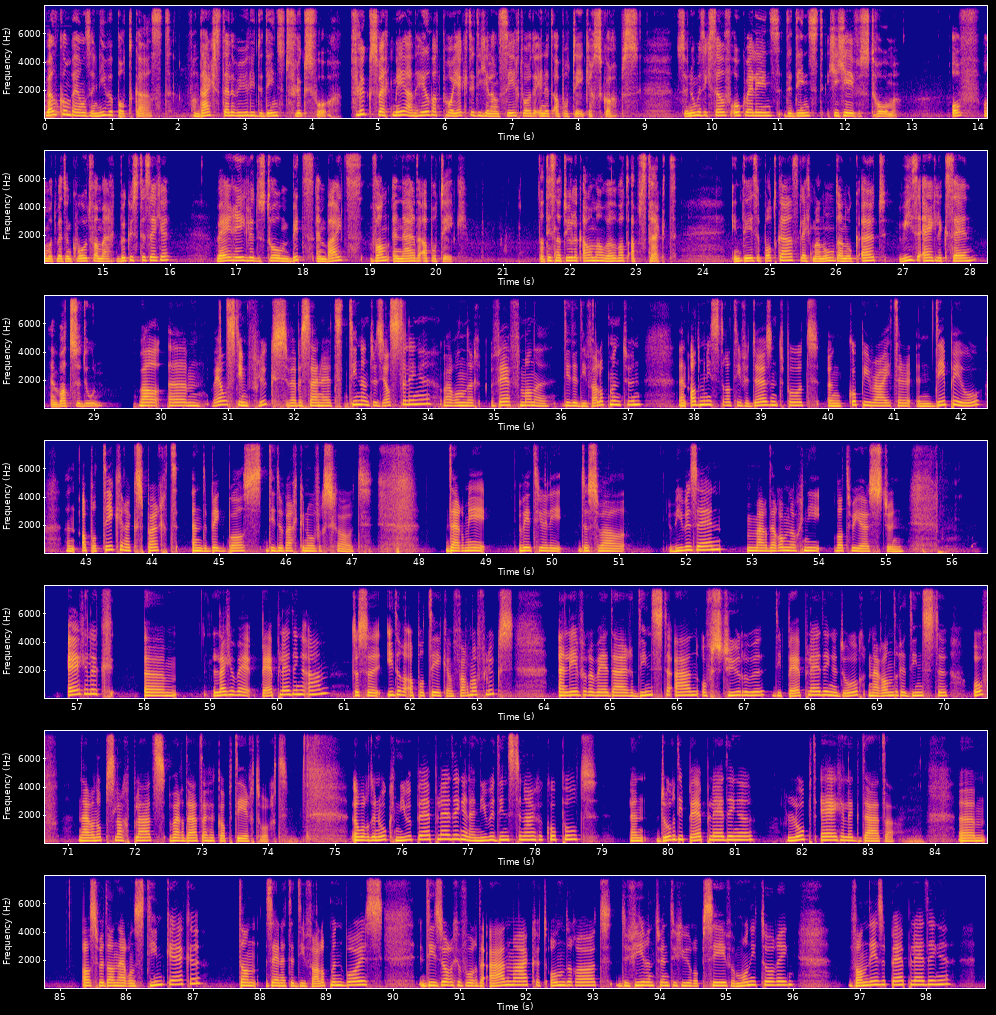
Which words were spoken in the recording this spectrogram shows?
Welkom bij onze nieuwe podcast. Vandaag stellen we jullie de dienst Flux voor. Flux werkt mee aan heel wat projecten die gelanceerd worden in het apothekerskorps. Ze noemen zichzelf ook wel eens de dienst gegevensstromen. Of, om het met een quote van Mark Buckus te zeggen, wij regelen de stroom bits en bytes van en naar de apotheek. Dat is natuurlijk allemaal wel wat abstract. In deze podcast legt Manon dan ook uit wie ze eigenlijk zijn en wat ze doen. Wel, um, wij als Team Flux, wij bestaan uit tien enthousiastelingen, waaronder vijf mannen die de development doen, een administratieve duizendpoot, een copywriter, een DPO, een apotheker-expert en de big boss die de werken overschouwt. Daarmee weten jullie dus wel wie we zijn, maar daarom nog niet wat we juist doen. Eigenlijk um, leggen wij pijpleidingen aan tussen iedere apotheek en Pharmaflux en leveren wij daar diensten aan of sturen we die pijpleidingen door naar andere diensten of naar een opslagplaats waar data gecapteerd wordt. Er worden ook nieuwe pijpleidingen en nieuwe diensten aangekoppeld. En door die pijpleidingen loopt eigenlijk data. Um, als we dan naar ons team kijken, dan zijn het de development boys. Die zorgen voor de aanmaak, het onderhoud, de 24 uur op 7 monitoring van deze pijpleidingen,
